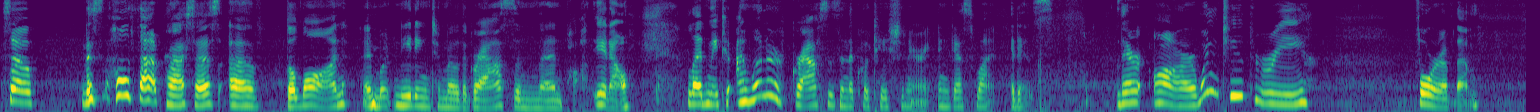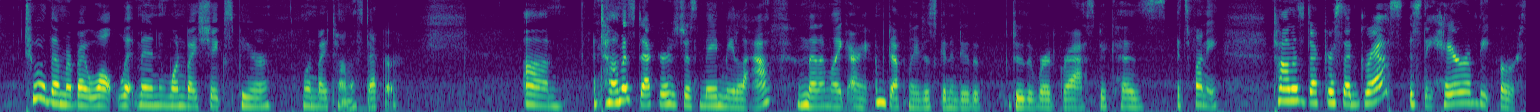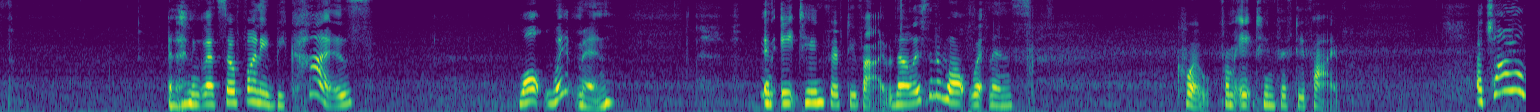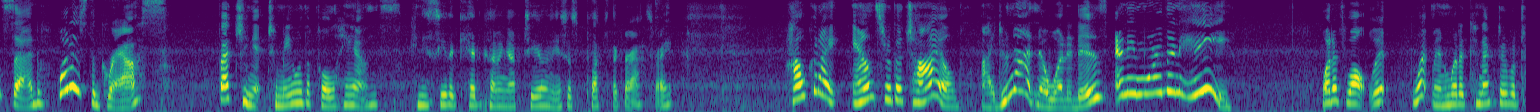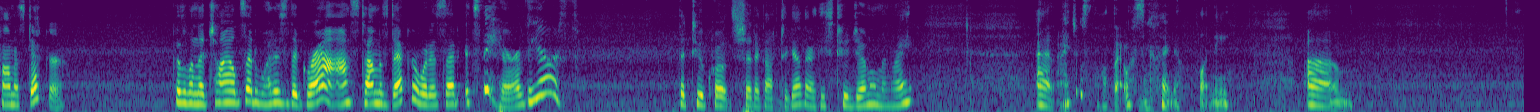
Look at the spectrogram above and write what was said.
So, this whole thought process of the lawn and needing to mow the grass and then, you know, led me to I wonder if grass is in the quotationary. And guess what? It is. There are one, two, three, four of them. Two of them are by Walt Whitman, one by Shakespeare, one by Thomas Dekker. Um, Thomas Dekker's just made me laugh, and then I'm like, all right, I'm definitely just going to do the do the word grass because it's funny. Thomas Dekker said, "Grass is the hair of the earth," and I think that's so funny because Walt Whitman in 1855. Now listen to Walt Whitman's quote from 1855. A child said, "What is the grass?" fetching it to me with a full hands. Can you see the kid coming up to you and he's just plucked the grass, right? How could I answer the child? I do not know what it is any more than he. What if Walt Whit- Whitman would have connected with Thomas Dekker? Because when the child said, What is the grass? Thomas Dekker would have said, It's the hair of the earth. The two quotes should have got together, these two gentlemen, right? And I just thought that was kind of funny. Um,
